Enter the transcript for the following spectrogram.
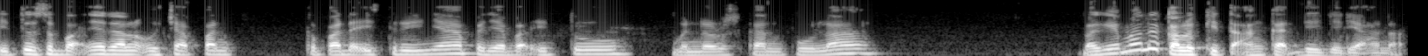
Itu sebabnya dalam ucapan kepada istrinya, pejabat itu meneruskan pula, bagaimana kalau kita angkat dia jadi anak?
